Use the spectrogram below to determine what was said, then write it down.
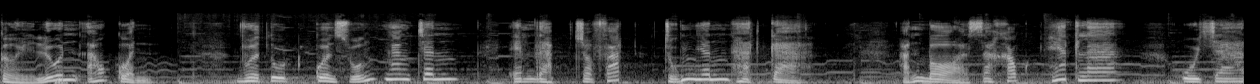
cởi luôn áo quần. Vừa tụt quần xuống ngang chân, em đạp cho phát, trúng nhân hạt cả hắn bò ra khóc hét la. Ui cha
